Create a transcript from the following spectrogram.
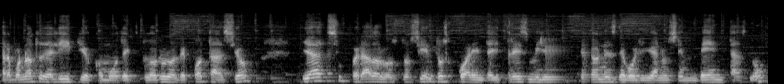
carbonato de litio como de cloruro de potasio, ya ha superado los 243 millones de bolivianos en ventas, ¿no?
